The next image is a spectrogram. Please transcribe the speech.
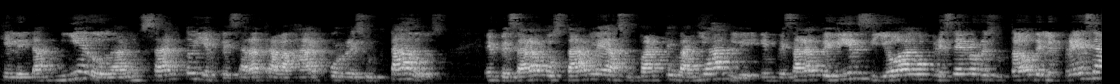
que le da miedo dar un salto y empezar a trabajar por resultados, empezar a apostarle a su parte variable, empezar a pedir si yo hago crecer los resultados de la empresa,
